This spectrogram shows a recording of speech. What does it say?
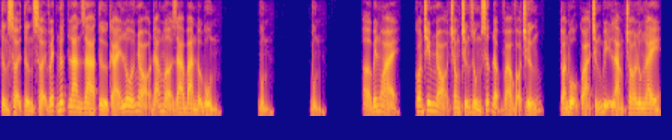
từng sợi từng sợi vết nứt lan ra từ cái lỗ nhỏ đã mở ra ban đầu bùm. Bùm. Bùm. Ở bên ngoài, con chim nhỏ trong trứng dùng sức đập vào vỏ trứng, toàn bộ quả trứng bị làm cho lung lay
